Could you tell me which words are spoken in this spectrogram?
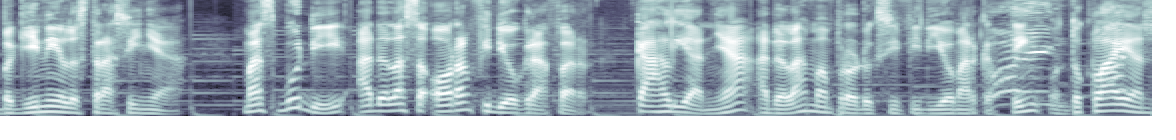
Begini ilustrasinya. Mas Budi adalah seorang videografer. Keahliannya adalah memproduksi video marketing untuk klien.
